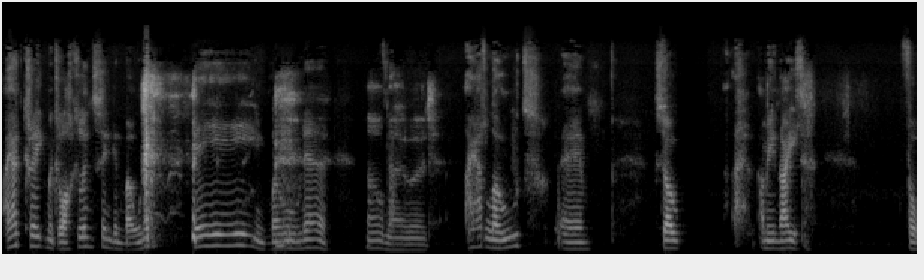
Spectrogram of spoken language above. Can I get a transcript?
I had Craig McLachlan singing Mona. hey Mona. oh my word. I had loads. Um, so, I mean, right for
